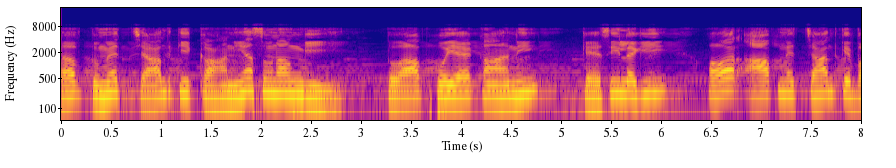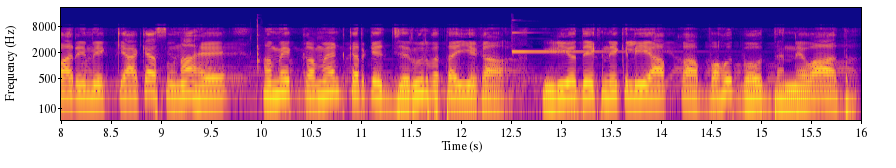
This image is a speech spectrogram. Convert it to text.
तब तुम्हें चाँद की कहानियाँ सुनाऊँगी। तो आपको यह कहानी कैसी लगी? और आपने चाँद के बारे में क्या क्या सुना है, हमें कमेंट करके ज़रूर बताइएगा। वीडियो देखने के लिए आपका बहुत बहुत धन्यवाद।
